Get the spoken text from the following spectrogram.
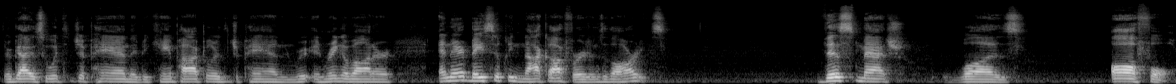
They're guys who went to Japan, they became popular in Japan in Ring of Honor, and they're basically knockoff versions of the Hardys. This match was awful.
